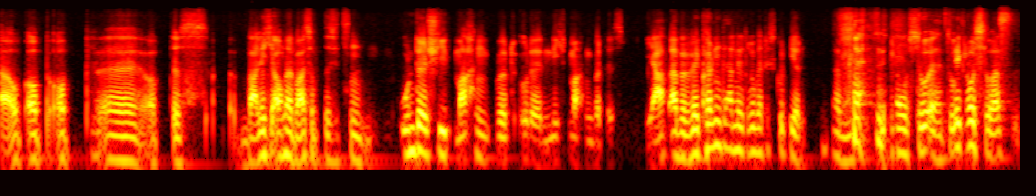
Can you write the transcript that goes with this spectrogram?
ob, ob, ob, äh, ob das, weil ich auch nicht weiß, ob das jetzt ein Unterschied machen wird oder nicht machen wird. Ist. Ja, aber wir können gerne darüber diskutieren. Ähm, du, äh, du, du, hast,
